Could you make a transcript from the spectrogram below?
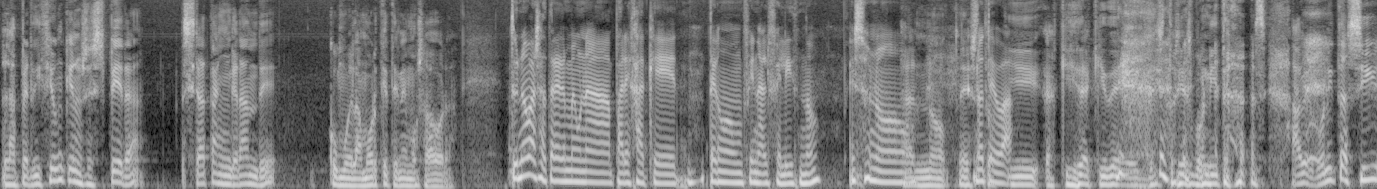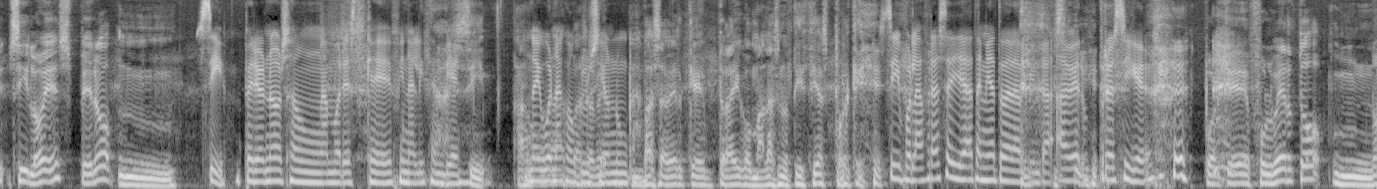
la perdición que nos espera será tan grande como el amor que tenemos ahora. Tú no vas a traerme una pareja que tenga un final feliz, ¿no? Eso no, Ah, no, esto no te va. Aquí, aquí, de, aquí de, de historias bonitas. A ver, bonitas sí, sí lo es, pero... mm, Sí, pero no son amores que finalicen bien. Ah, sí. no hay buena vas conclusión ver- nunca. Vas a ver que traigo malas noticias porque... Sí, por la frase ya tenía toda la pinta. A ver, prosigue. Porque Fulberto, mm, no,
